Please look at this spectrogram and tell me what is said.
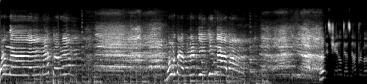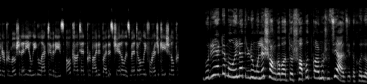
বন্দে মাতরম। মমতা ব্যানার্জি জিন্দাবাদ। This channel does not promote or promotion any illegal activities. All content provided by this channel is meant only for educational বুড়িরহাটে মহিলা তৃণমূলের সংঘবদ্ধ শপথ কর্মসূচি আয়োজিত হলো।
